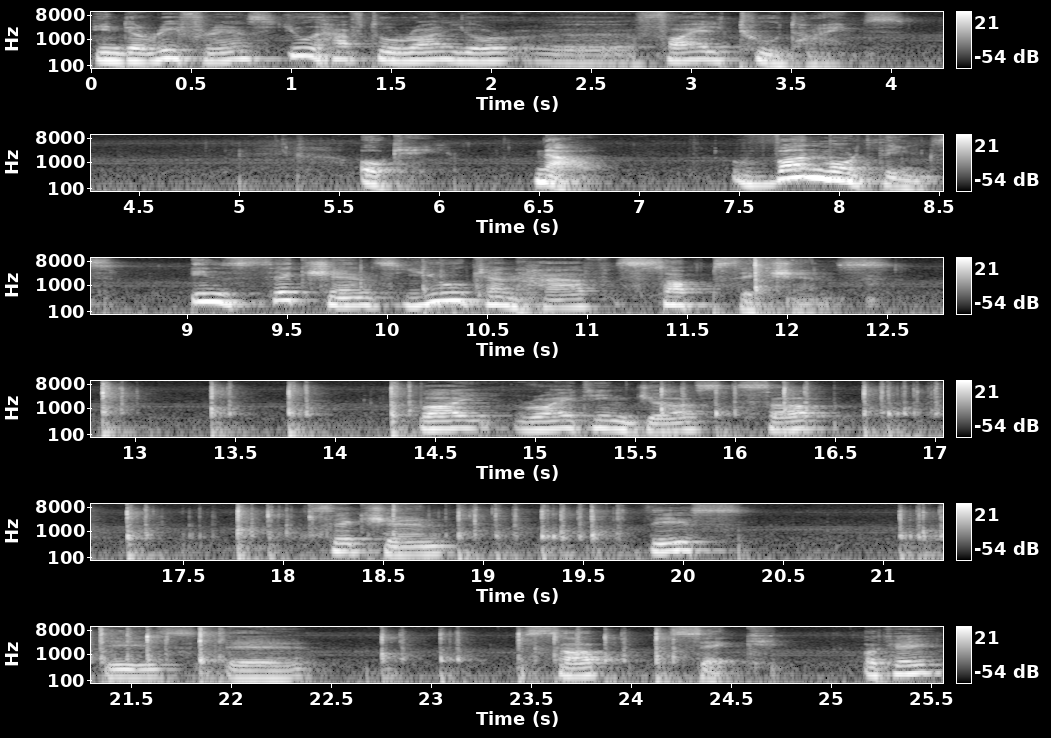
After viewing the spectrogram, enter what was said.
in the reference you have to run your uh, file two times. Okay now one more things. In sections you can have subsections. By writing just sub section this is a subsec okay?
